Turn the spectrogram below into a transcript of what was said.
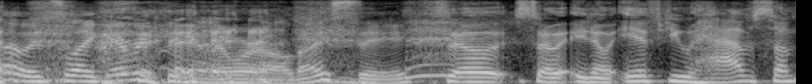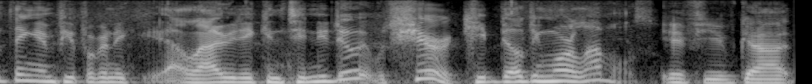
oh, it's like everything in the world. I see. So, so you know, if you have something and people are going to allow you to continue to do it, well, sure, keep building more levels. If you've got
